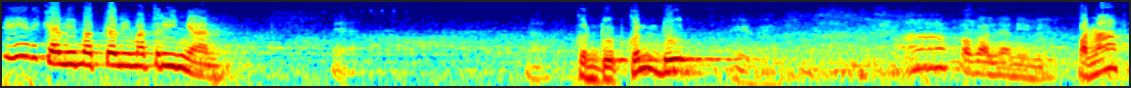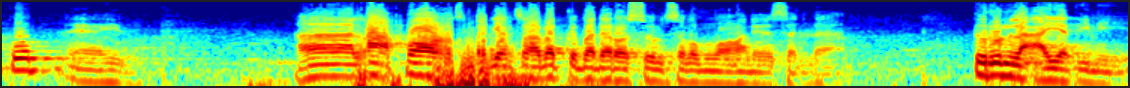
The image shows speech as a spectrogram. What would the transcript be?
ini kalimat-kalimat ringan. Ya. Nah, gendut-gendut. Gitu. Apa kalian ini? Penakut. Ya, gitu. ah, lapor sebagian sahabat kepada Rasul Sallallahu Alaihi Wasallam. Turunlah ayat ini,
